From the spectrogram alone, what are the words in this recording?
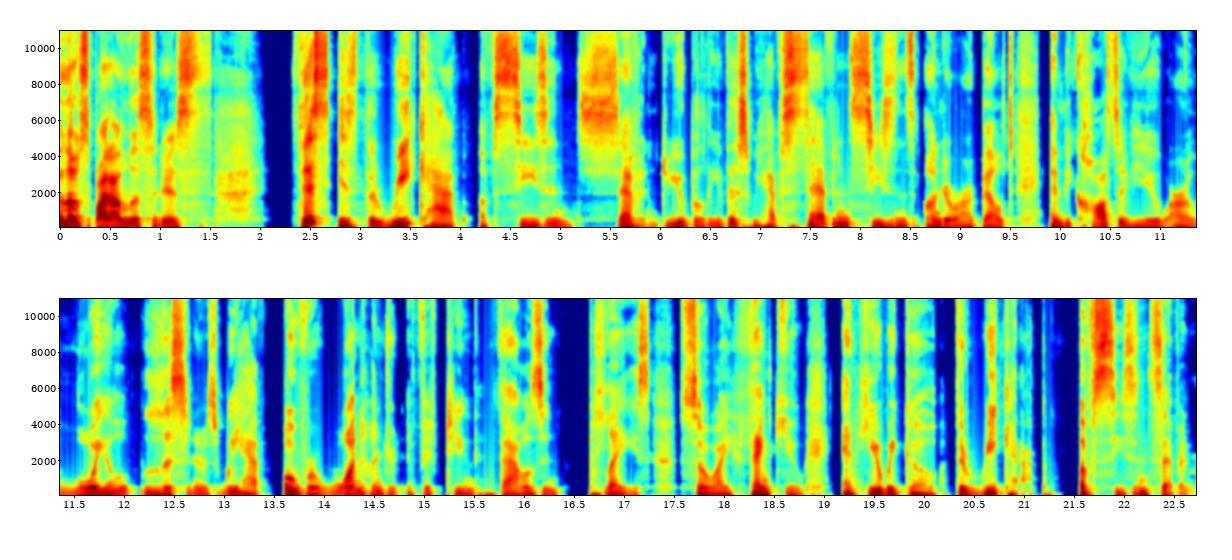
Hello, Spot On listeners. This is the recap of season seven. Do you believe this? We have seven seasons under our belt. And because of you, our loyal listeners, we have over 115,000 plays. So I thank you. And here we go the recap of season seven.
